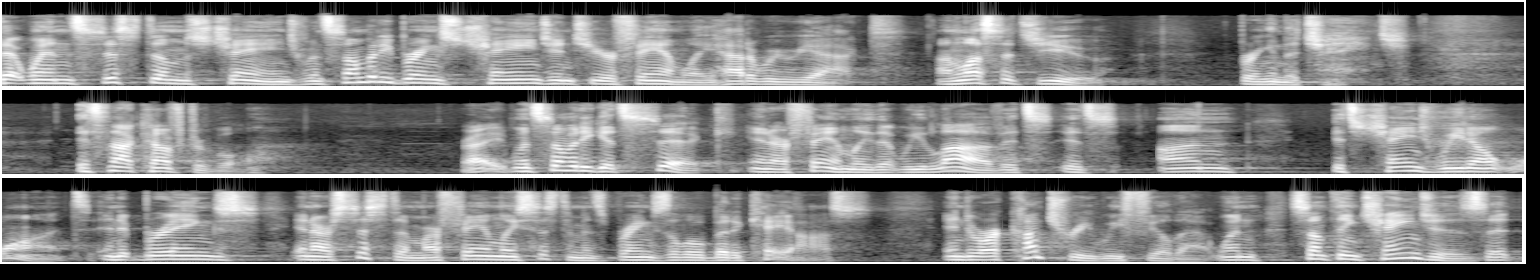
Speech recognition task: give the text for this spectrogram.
That when systems change, when somebody brings change into your family, how do we react? Unless it's you bringing the change. It's not comfortable right? When somebody gets sick in our family that we love, it's, it's, un, it's change we don't want. And it brings, in our system, our family system, it brings a little bit of chaos. Into our country, we feel that. When something changes that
